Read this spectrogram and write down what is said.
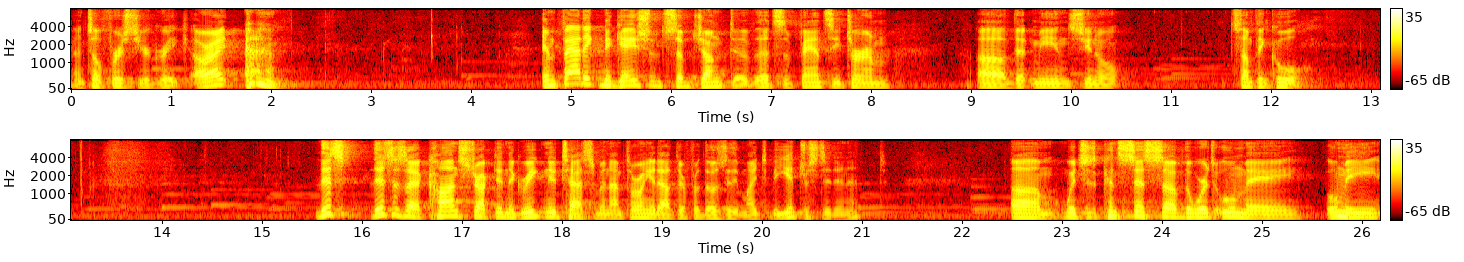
until first year Greek. All right? Emphatic negation subjunctive. That's a fancy term uh, that means, you know, something cool. This, this is a construct in the Greek New Testament. I'm throwing it out there for those that might be interested in it um, which is, consists of the words ume, umi,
